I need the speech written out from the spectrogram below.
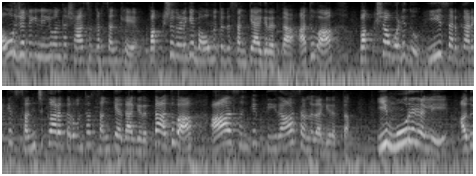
ಅವ್ರ ಜೊತೆಗೆ ನಿಲ್ಲುವಂಥ ಶಾಸಕರ ಸಂಖ್ಯೆ ಪಕ್ಷದೊಳಗೆ ಬಹುಮತದ ಸಂಖ್ಯೆ ಆಗಿರುತ್ತಾ ಅಥವಾ ಪಕ್ಷ ಒಡೆದು ಈ ಸರ್ಕಾರಕ್ಕೆ ಸಂಚಕಾರ ತರುವಂತಹ ಸಂಖ್ಯೆ ಅದಾಗಿರುತ್ತಾ ಅಥವಾ ಆ ಸಂಖ್ಯೆ ತೀರಾ ಸಣ್ಣದಾಗಿರುತ್ತಾ. ಈ ಮೂರರಲ್ಲಿ ಅದು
